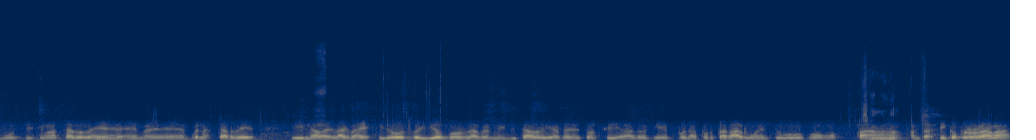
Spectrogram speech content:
muchísimas tardes, eh, buenas tardes y nada, el agradecido soy yo por haberme invitado y haber considerado que pueda aportar algo en tu fantástico programa.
